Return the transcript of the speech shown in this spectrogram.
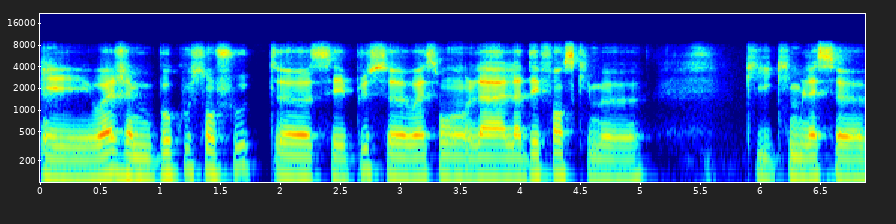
et ouais, j'aime beaucoup son shoot. Euh, c'est plus ouais, son, la, défense qui me, qui, qui me laisse euh,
